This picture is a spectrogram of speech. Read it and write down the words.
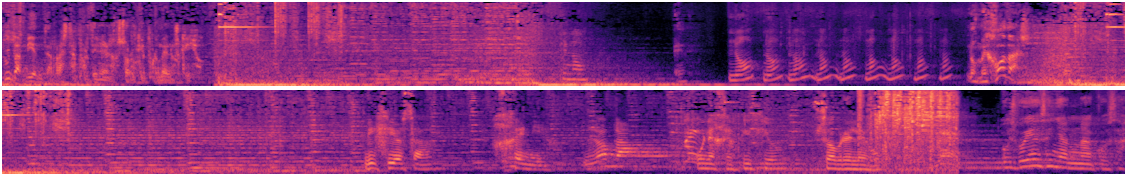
Tú también te arrastras por dinero, solo que por menos que yo. No, no, no, no, no, no, no, no, no. ¡No me jodas! Viciosa, genia, loca. Un ejercicio sobre el ego. Os voy a enseñar una cosa.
